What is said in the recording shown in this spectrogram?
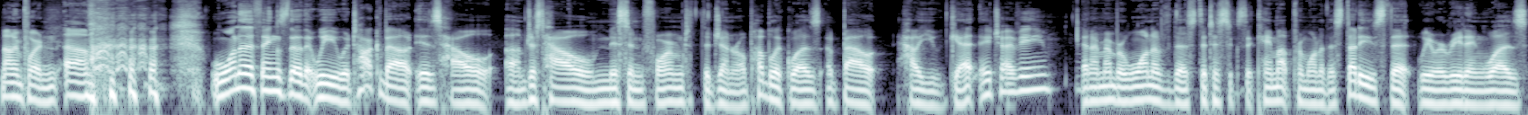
not important. Um, one of the things though that we would talk about is how um, just how misinformed the general public was about how you get HIV. And I remember one of the statistics that came up from one of the studies that we were reading was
